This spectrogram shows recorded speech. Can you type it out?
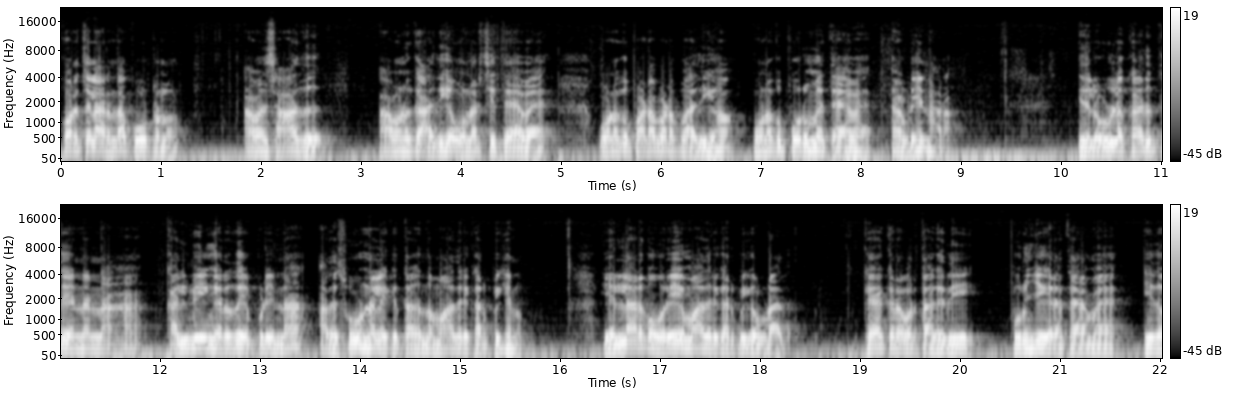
குறைச்சலாக இருந்தால் கூட்டணும். அவன் சாது. அவனுக்கு அதிக உணர்ச்சி தேவை. உனக்கு படபடப்பு அதிகம். உனக்கு பொறுமை தேவை. அப்படின்னாராம். இதில் உள்ள கருத்து என்னென்னா கல்விங்கிறது எப்படின்னா அதை சூழ்நிலைக்கு தகுந்த மாதிரி கற்பிக்கணும். எல்லாருக்கும் ஒரே மாதிரி கற்பிக்கக்கூடாது கேட்குறவர் தகுதி புரிஞ்சுக்கிற திறமை இதை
